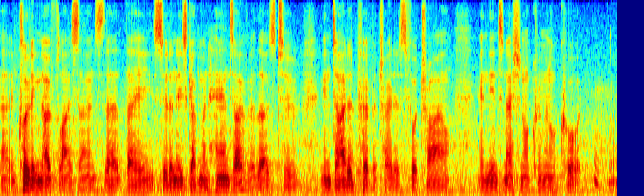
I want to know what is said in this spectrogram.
uh, including no-fly zones, that the Sudanese government hands over those two indicted perpetrators for trial in the International Criminal Court. Mm-hmm.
